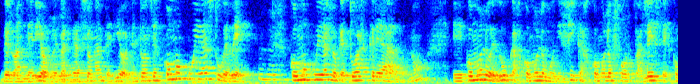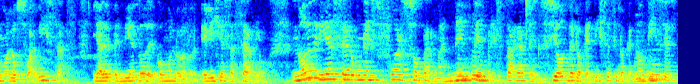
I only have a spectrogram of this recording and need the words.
de lo anterior, de la creación anterior. Entonces, ¿cómo cuidas tu bebé? ¿Cómo cuidas lo que tú has creado? ¿no? Eh, cómo lo educas, cómo lo modificas, cómo lo fortaleces, cómo lo suavizas, ya dependiendo de cómo lo eliges hacerlo. No debería ser un esfuerzo permanente en prestar atención de lo que dices y lo que no dices,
